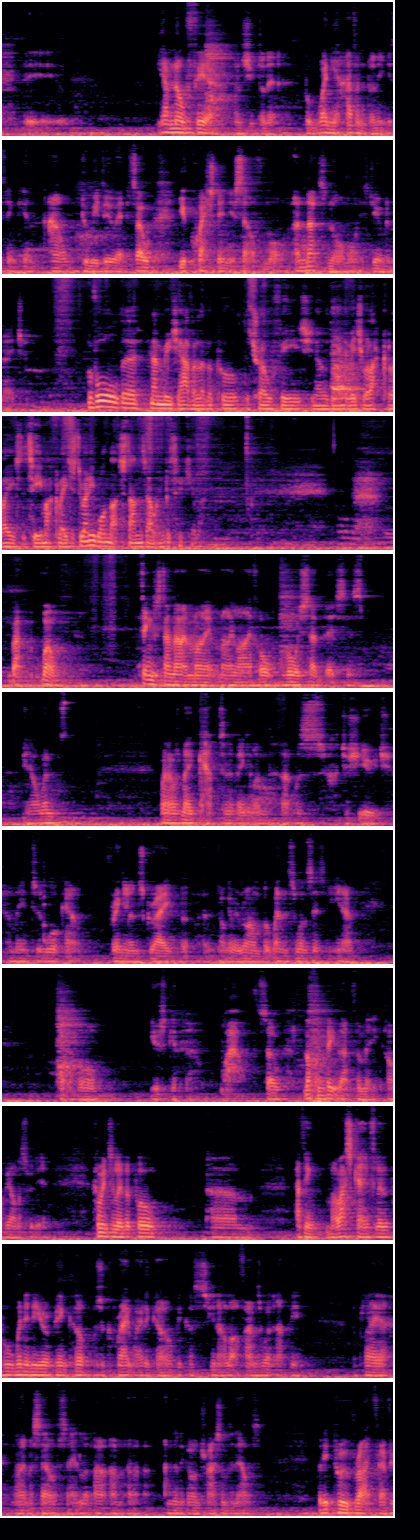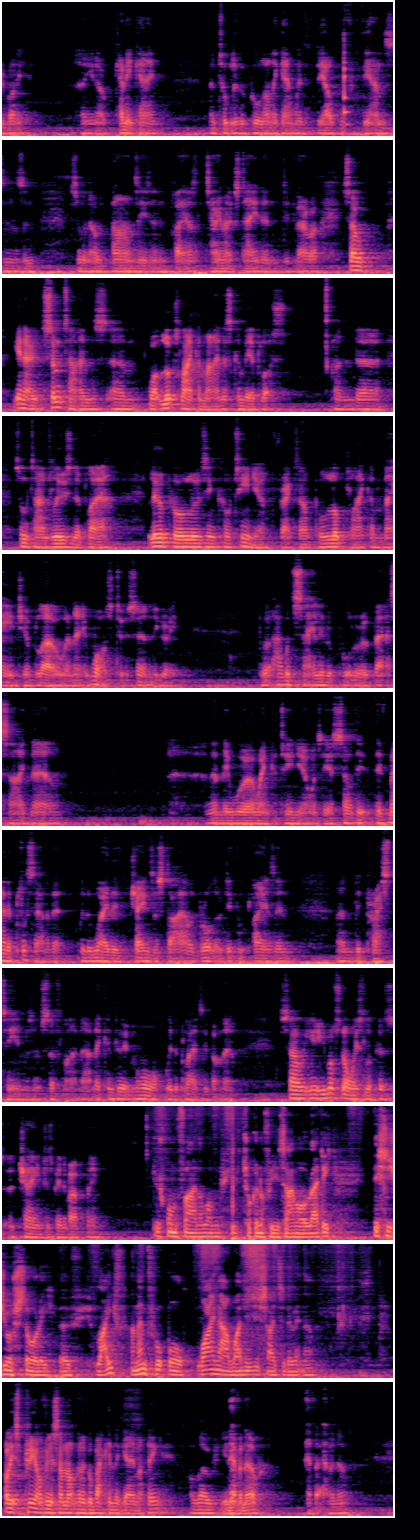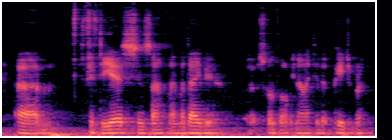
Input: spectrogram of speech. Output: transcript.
you have no fear once you've done it. But when you haven't done it, you're thinking, how do we do it? So you're questioning yourself more, and that's normal. It's human nature of all the memories you have of Liverpool, the trophies, you know, the individual accolades, the team accolades, is there anyone that stands out in particular? But, well, things that stand out in my, my life, I've always said this, is, you know, when when I was made captain of England, that was just huge. I mean, to walk out for England's great, but uh, don't get me wrong, but when someone says, you know, get the ball, you're a skipper, wow. So nothing beat that for me, I'll be honest with you coming to Liverpool, um, I think my last game for Liverpool, winning the European Cup, was a great way to go because you know a lot of fans weren't happy. A player like myself saying, "Look, I, am I'm, I'm going to go and try something else," but it proved right for everybody. Uh, you know, Kenny came and took Liverpool on again with the help of the Hansens and some of those Barneses and players, Terry McStayden and did very well. So, you know, sometimes um, what looks like a minus can be a plus. and uh, sometimes losing a player Liverpool losing Coutinho, for example, looked like a major blow, and it was to a certain degree. But I would say Liverpool are a better side now uh, than they were when Coutinho was here. So they, have made a plus out of it with the way they've changed the style, brought their different players in, and press teams and stuff like that. They can do it more with the players they've got now. So you, you mustn't always look at a change as being a bad thing. Just one final one, if you took enough of your time already this is your story of life and then football. Why now? Why did you decide to do it now? Well, it's pretty obvious I'm not going to go back in the game, I think, although you never know. Ever, ever know. Um, 50 years since I made my debut at Scunthorpe United at Peterborough,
